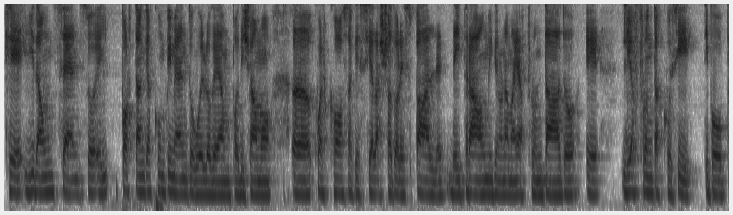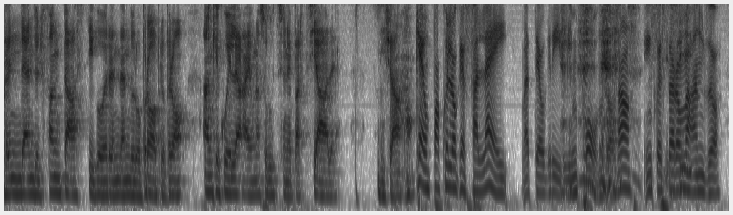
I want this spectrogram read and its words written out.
che gli dà un senso e porta anche a compimento quello che è un po' diciamo uh, qualcosa che si è lasciato alle spalle, dei traumi che non ha mai affrontato e li affronta così, tipo prendendo il fantastico e rendendolo proprio, però anche quella è una soluzione parziale, diciamo. Che è un po' quello che fa lei, Matteo Grilli, in fondo, no? In questo sì, romanzo. Sì.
